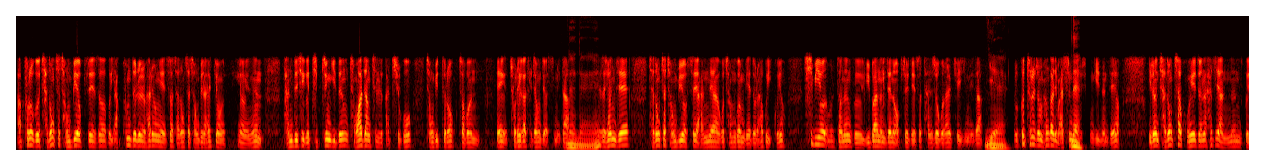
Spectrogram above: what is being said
앞으로 그 자동차 정비업소에서 그 약품들을 활용해서 자동차 정비를 할 경우에는 반드시 그 집중기 등 정화 장치를 갖추고 정비토록 저번 에 조례가 개정되었습니다. 네네. 그래서 현재 자동차 정비업소에 안내하고 점검 계도를 하고 있고요. 12월부터는 그 위반되는 업소에 대해서 단속을 할 계획입니다. 예. 그리고 끝으로 좀 한 가지 말씀드리고 네. 싶은 게 있는데요. 이런 자동차 공회전을 하지 않는 그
